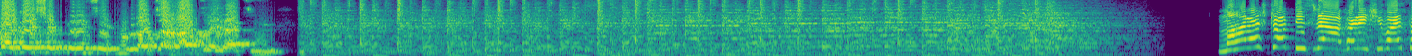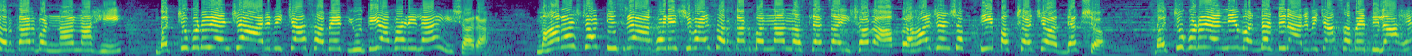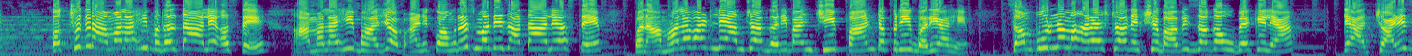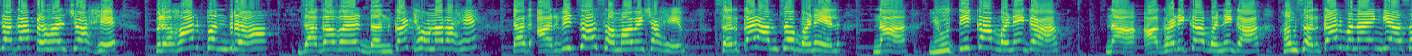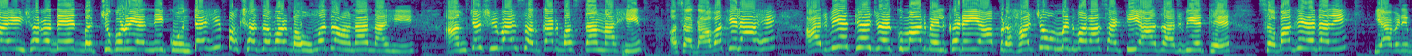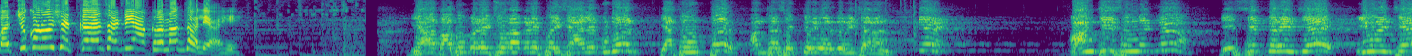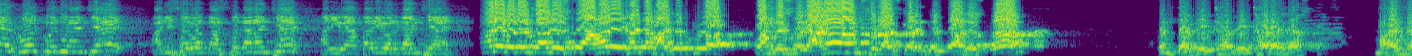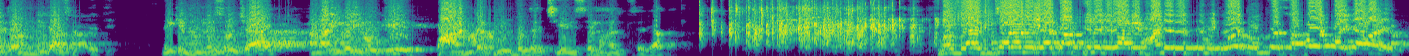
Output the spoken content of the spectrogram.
पाहिजे शेतकरी शेतमजुराच्या राज राहिल्याची महाराष्ट्रात तिसऱ्या आघाडीशिवाय सरकार बनणार नाही. बच्चू कडू यांच्या आरवीच्या सभेत युती आघाडीला इशारा. महाराष्ट्रात तिसऱ्या आघाडीशिवाय सरकार बनणार नसल्याचा इशारा प्रहार जनशक्ती पक्षाचे अध्यक्ष बच्चू कडू यांनी वर्ध्यातील आरवीच्या सभेत दिला आहे. पक्ष तर आम्हालाही बदलता आले असते. आम्हालाही भाजप आणि काँग्रेसमध्ये जाता आले असते. पण आम्हाला वाटले आमच्या गरिबांची पानटपरी बरी आहे. संपूर्ण महाराष्ट्रात एकशे बावीस जागा उभ्या केल्या. त्या चाळीस जागा प्रहारच्या आहे. प्रहार पंधरा जागावर दणका ठेवणार आहे. त्यात आरवीचा समावेश आहे. सरकार आमचं बनेल ना युती का बनेगा ना आघाडी का बनेगा. हम सरकार बनाएंगे असा इशारा देत बच्चू कडू यांनी कोणत्याही पक्षाजवळ बहुमत राहणार नाही. आमच्याशिवाय सरकार बसणार नाही असा दावा केला आहे. आरवी येथे जयकुमार बेलखडे या प्रहारच्या उमेदवारासाठी आज आरवी येथे सभा घेण्यात आली. यावेळी बच्चू कडू शेतकऱ्यांसाठी आक्रमक झाले आहे. या बाबूकडे चोराकडे पैसे आले कुठून? याच उत्तर आमचा शेतकरी वर्ग विचारान. आमची संघटना हे शेतकऱ्यांची आहे युवांची आहे रोज मजुरांची आहे सर्व आणि व्यापारी वर्गांची आहे आम्हाला बदलता आले असते. आम्हाला भाजप वेथा वेथा राहिल्या महल में तो हम भी जा सकते थे लेकिन हमने सोचा, हमारी गरीबों की पान टपली बहुत अच्छी है, इससे महल से ज़्यादा. मग या विचारानं, या ताकदीने जेव्हा आम्ही ठाणे रस्ते मिळतो तुमचं सपोर्ट पाहिजे आम्हाला.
